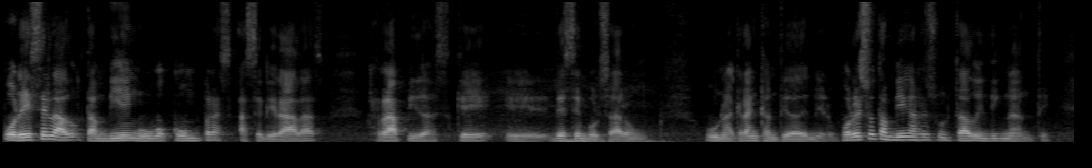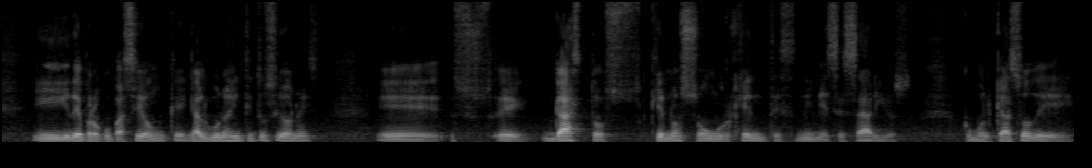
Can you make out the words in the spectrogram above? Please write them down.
Por ese lado también hubo compras aceleradas, rápidas, que eh, desembolsaron una gran cantidad de dinero. Por eso también ha resultado indignante y de preocupación que en algunas instituciones eh, eh, gastos que no son urgentes ni necesarios, como el caso de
